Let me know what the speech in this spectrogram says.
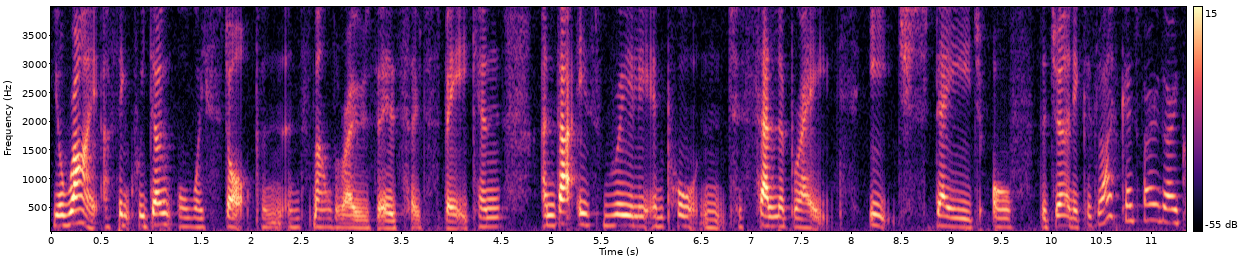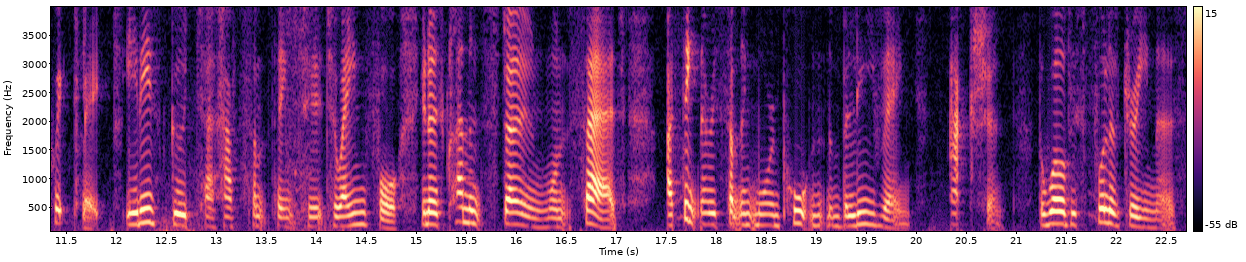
you're right. I think we don't always stop and, and smell the roses, so to speak. And, and that is really important to celebrate each stage of the journey because life goes very, very quickly. It is good to have something to, to aim for. You know, as Clement Stone once said, I think there is something more important than believing action. The world is full of dreamers.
